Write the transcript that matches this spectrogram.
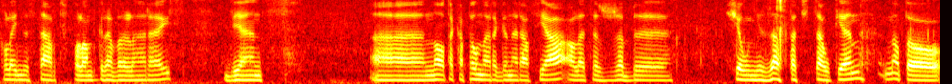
kolejny start w Poland Gravel Race, więc e, no taka pełna regeneracja, ale też żeby się nie zastać całkiem, no to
